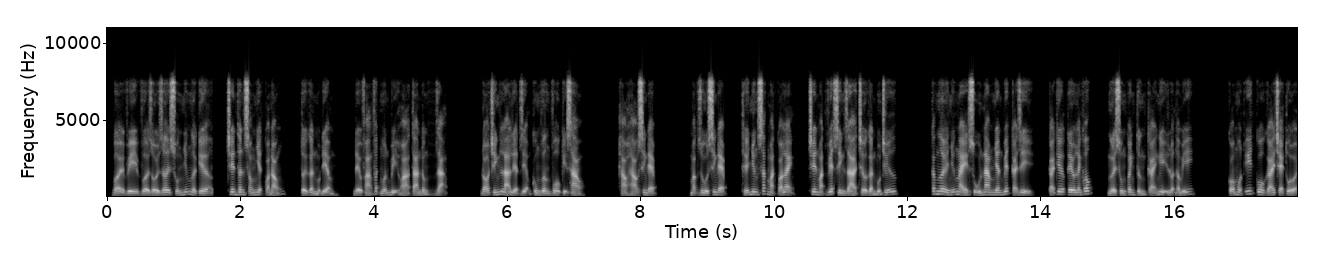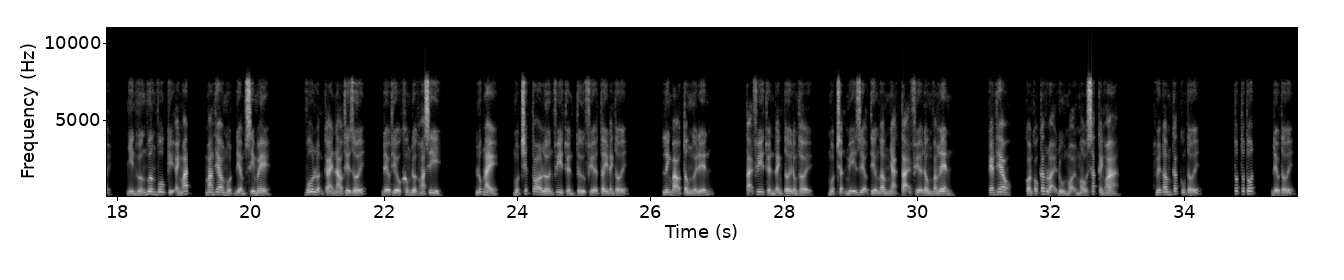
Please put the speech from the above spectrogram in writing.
Bởi vì vừa rồi rơi xuống những người kia, trên thân sóng nhiệt quá nóng, tới gần một điểm, đều phảng phất muốn bị hòa tan đồng dạng. Đó chính là liệt diệm cung vương vô kỵ sao? Hào hào xinh đẹp. Mặc dù xinh đẹp, thế nhưng sắc mặt quá lạnh, trên mặt viết sinh ra chớ gần bốn chữ. Các ngươi những này xú nam nhân biết cái gì? Cái kêu kêu lanh khốc, người xung quanh từng cái nghị luận ở mỹ. Có một ít cô gái trẻ tuổi, nhìn hướng vương vô kỵ ánh mắt, mang theo một điểm si mê. Vô luận cái nào thế giới, đều thiếu không được hoa si. Lúc này, một chiếc to lớn phi thuyền từ phía tây đánh tới linh bảo tông người đến. Tại phi thuyền đánh tới đồng thời một trận mỹ diệu tiếng âm nhạc tại phía đông vang lên. Kèm theo còn có các loại đủ mọi màu sắc cánh hoa. Huyện âm các cũng tới. Tốt tốt tốt đều tới.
